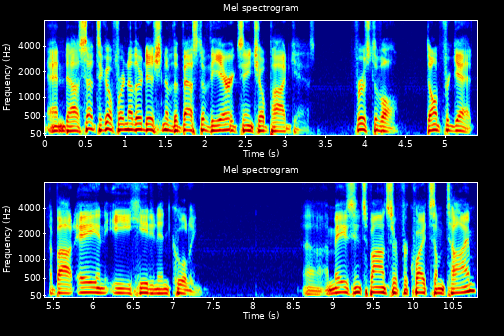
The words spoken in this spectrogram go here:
and uh, set to go for another edition of the Best of the Eric Zane Show podcast. First of all, don't forget about A and E Heating and Cooling. Uh, amazing sponsor for quite some time.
